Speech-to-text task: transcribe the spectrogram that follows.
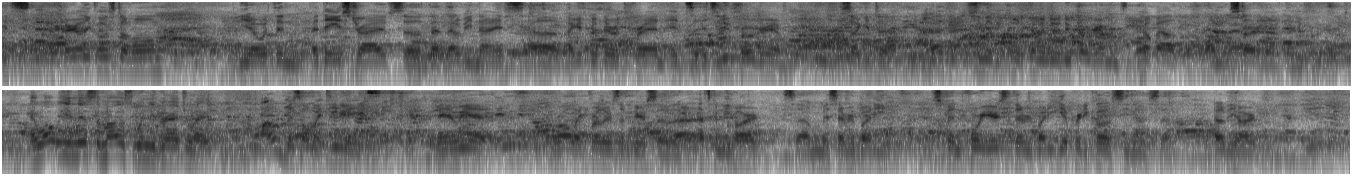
it's fairly close to home, you know, within a day's drive, so that that'll be nice. Uh, I get to go there with a friend. It's it's a new program, so I get to. I think that'd be cool to come into a new program and help out on the start of the new program. And what will you miss the most when you graduate? I would miss all my teammates. Man, we had, we're all like brothers up here, so that, that's gonna be hard. So I'm gonna miss everybody. Spend four years with everybody, get pretty close, you know. So that'll be hard.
